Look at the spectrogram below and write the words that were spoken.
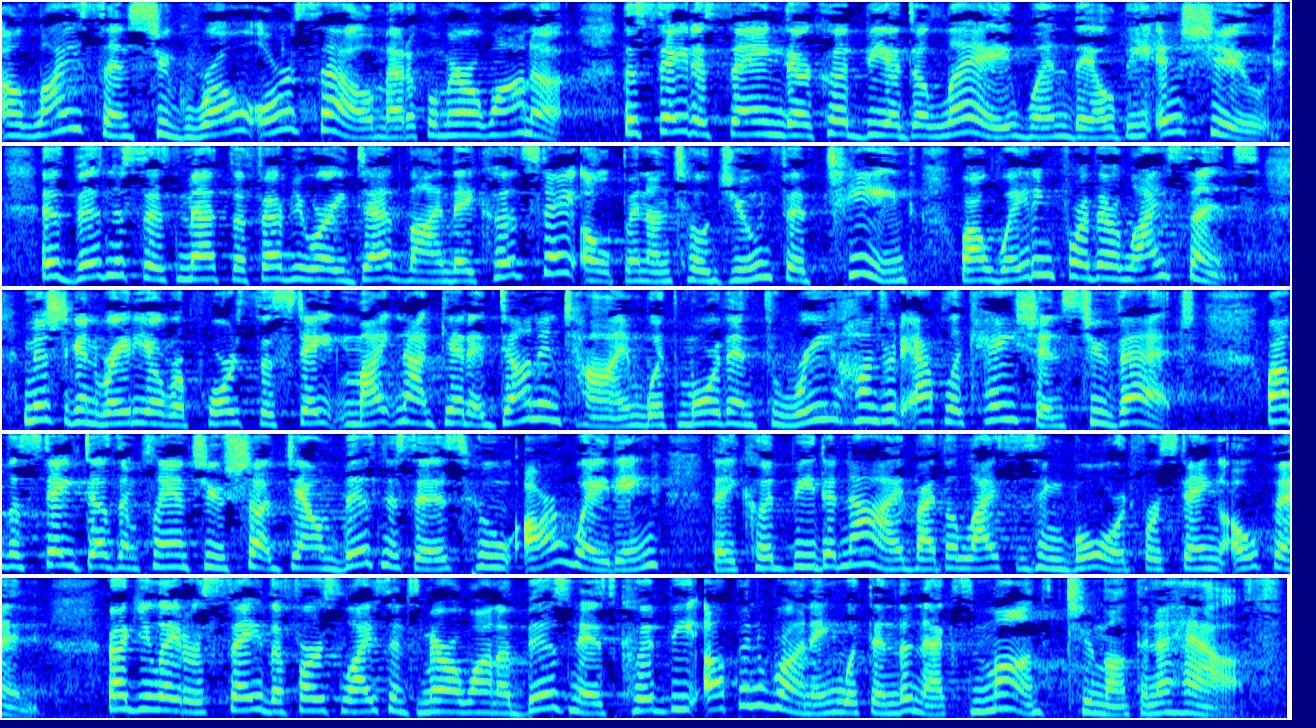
a license to grow or sell medical marijuana. The state is saying there could be a delay when they'll be issued. If businesses met the February deadline, they could stay open until June 15th while waiting for their license. Michigan Radio reports the state might not get it done in time with more than 300 applications to vet. While the state doesn't plan to shut down businesses who are waiting, they could be denied by the licensing board for staying open. Regulators say the first licensed marijuana business could be up and running within the next month to month and a half.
